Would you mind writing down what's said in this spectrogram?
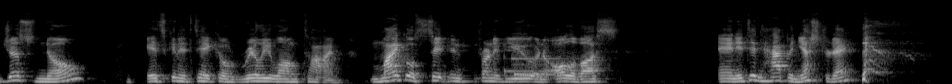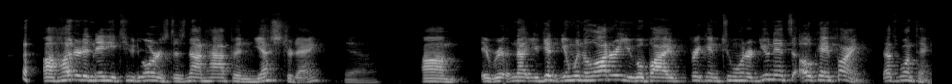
just no, it's going to take a really long time. Michael's sitting in front of you and all of us, and it didn't happen yesterday. $182 does not happen yesterday. Yeah. Um, it re- now you get you win the lottery, you go buy freaking 200 units. Okay, fine, that's one thing.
